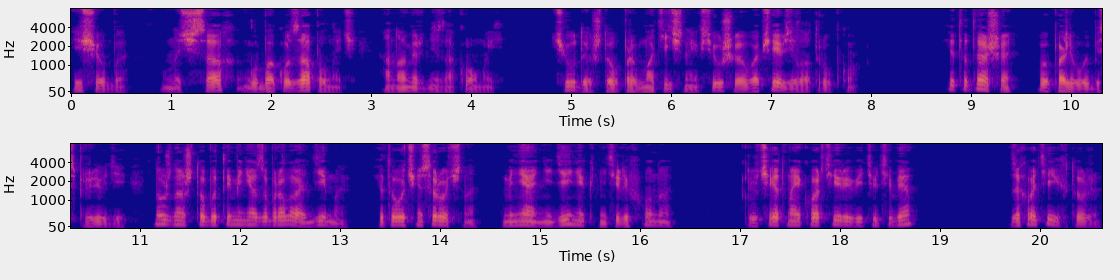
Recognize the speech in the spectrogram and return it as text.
Еще бы. На часах глубоко за полночь, а номер незнакомый. Чудо, что прагматичная Ксюша вообще взяла трубку. «Это Даша», — выпаливаю без прелюдий. «Нужно, чтобы ты меня забрала, Дима. Это очень срочно. У меня ни денег, ни телефона. Ключи от моей квартиры ведь у тебя? Захвати их тоже».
